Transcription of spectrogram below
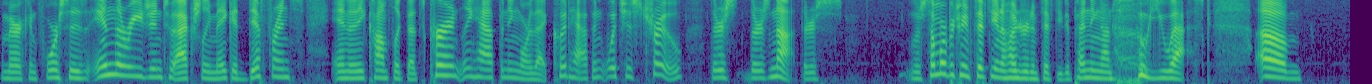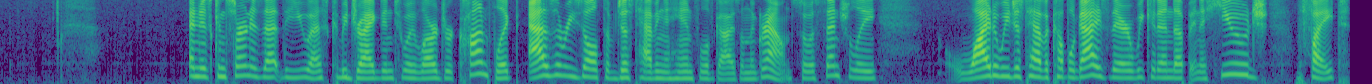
American forces in the region to actually make a difference in any conflict that's currently happening or that could happen, which is true. There's there's not. There's there's somewhere between 50 and 150 depending on who you ask. Um, and his concern is that the U.S. could be dragged into a larger conflict as a result of just having a handful of guys on the ground. So essentially, why do we just have a couple guys there? We could end up in a huge fight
